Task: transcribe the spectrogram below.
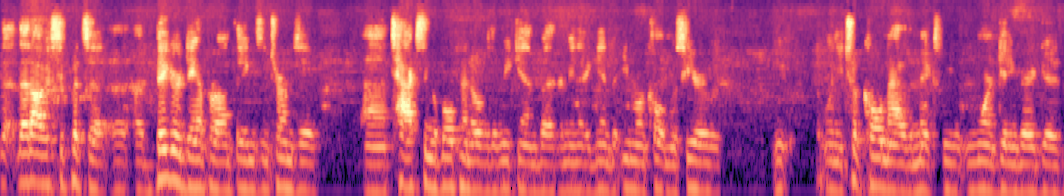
that, that obviously puts a, a, bigger damper on things in terms of uh, taxing a bullpen over the weekend. But I mean, again, but even when Colton was here, we, when you took Colton out of the mix, we, we weren't getting very good,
